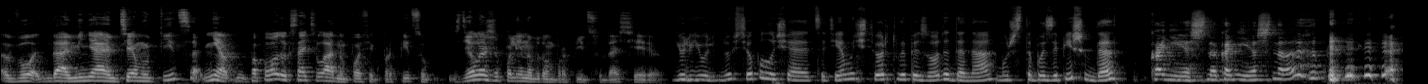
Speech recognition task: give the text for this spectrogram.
Вот, да, меняем тему пицца. Не, по поводу, кстати, ладно, пофиг про пиццу. Сделаешь же, Полина, потом про пиццу, да, серию? Юль-Юль, ну все получается. Тема четвертого эпизода дана. Мы же с тобой запишем, да? Конечно, конечно.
